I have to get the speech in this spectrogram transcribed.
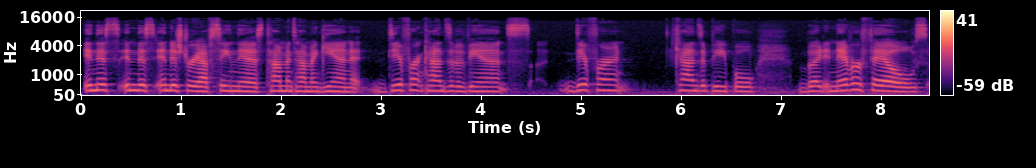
in this in this industry, I've seen this time and time again at different kinds of events, different kinds of people, but it never fails.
